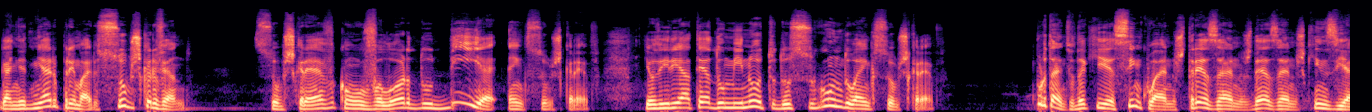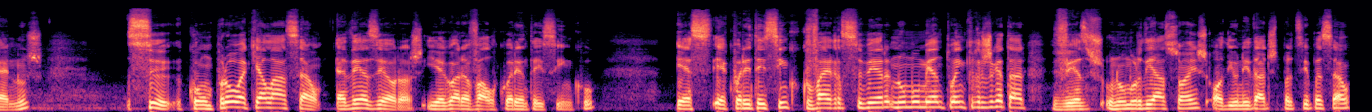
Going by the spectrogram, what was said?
Ganha dinheiro, primeiro, subscrevendo Subscreve com o valor do dia em que subscreve. Eu diria até do minuto, do segundo em que subscreve. Portanto, daqui a 5 anos, 3 anos, 10 anos, 15 anos, se comprou aquela ação a 10 euros e agora vale 45, é 45 que vai receber no momento em que resgatar, vezes o número de ações ou de unidades de participação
